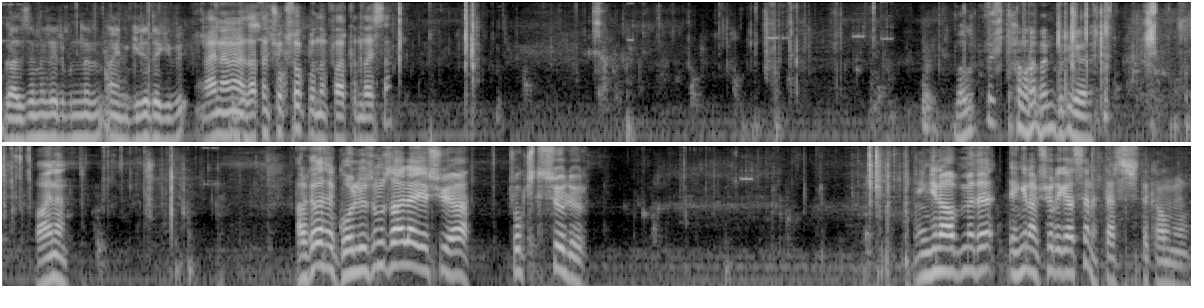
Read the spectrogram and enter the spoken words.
Galzemeleri bunların aynı girede gibi. Aynen aynen. Zaten çok sokmadım farkındaysan. Balık da tamamen duruyor. Aynen. Arkadaşlar golyozumuz hala yaşıyor ha. Çok ciddi söylüyorum. Engin abime de Engin abi şöyle gelsene ters ışıkta kalmayalım.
